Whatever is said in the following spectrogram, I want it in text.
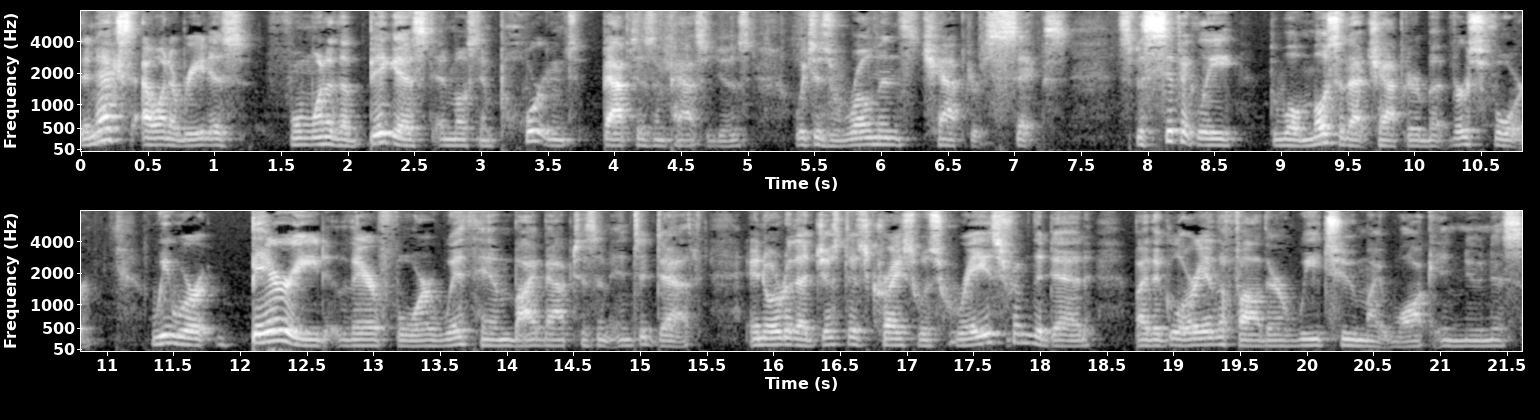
The next I want to read is from one of the biggest and most important baptism passages, which is Romans chapter 6. Specifically, well, most of that chapter, but verse 4. We were buried, therefore, with him by baptism into death in order that just as Christ was raised from the dead by the glory of the Father, we too might walk in newness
